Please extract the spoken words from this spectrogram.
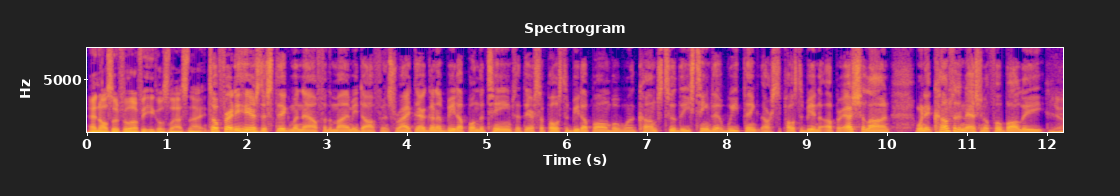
and also the Philadelphia Eagles last night. So, Freddie, here's the stigma now for the Miami Dolphins, right? They're going to beat up on the teams that they're supposed to beat up on, but when it comes to these teams that we think are supposed to be in the upper echelon, when it comes to the National Football League, Yeah.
